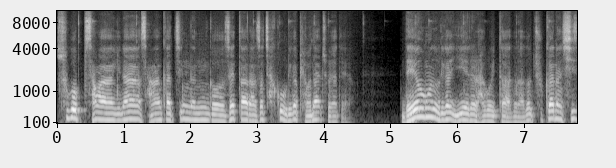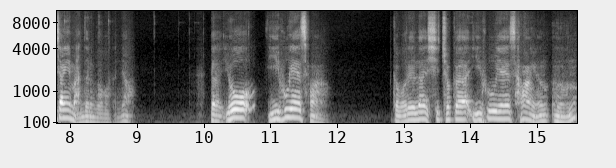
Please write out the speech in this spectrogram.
수급 상황이나 상한가 찍는 것에 따라서 자꾸 우리가 변화를 줘야 돼요. 내용은 우리가 이해를 하고 있다 하더라도 주가는 시장이 만드는 거거든요. 그러니까 요 이후의 상황, 그러니까 월요일날 시초가 이후의 상황은 음,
